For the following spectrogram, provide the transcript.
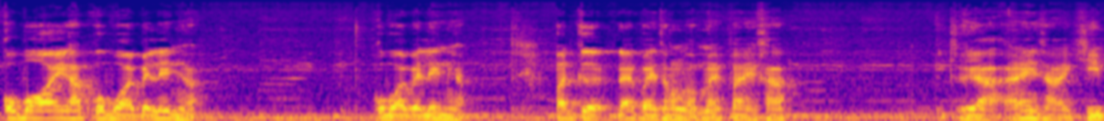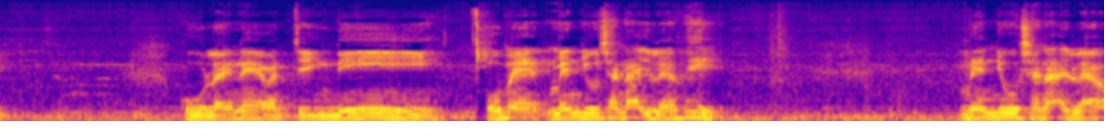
โกบอยครับโกบอยไปเล่นครับโกบอยไปเล่นครับวันเกิดได้ไปทองหล่อไหมไปครับอยากให้ถ่ายคลิป กูไรแน่วันจริงนี่โอ้แมนแมนยูชนะอยู่แล้วพี่แมนยูชนะอยู่แล้ว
